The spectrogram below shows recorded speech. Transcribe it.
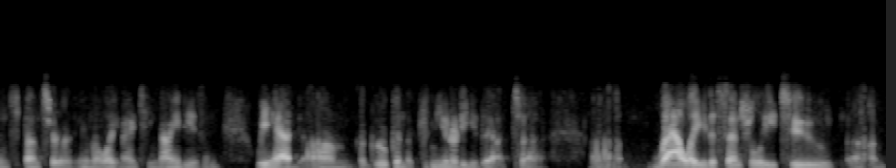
in Spencer in the late 1990s, and we had um, a group in the community that uh, uh, rallied essentially to um,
